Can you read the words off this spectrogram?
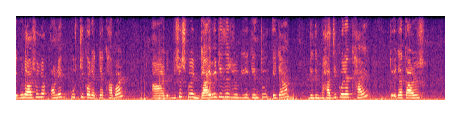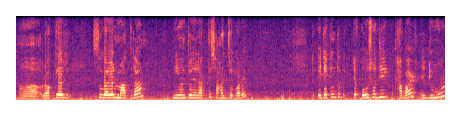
এগুলো আসলে অনেক পুষ্টিকর একটা খাবার। আর বিশেষ করে ডায়াবেটিসের রুগীকে কিন্তু এটা যদি ভাজি করে খায়, তো এটা তার রক্তের সুগারের মাত্রা নিয়ন্ত্রণে রাখতে সাহায্য করে। তো এটা কিন্তু একটা ঔষধি খাবার, এই ডুমুর।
